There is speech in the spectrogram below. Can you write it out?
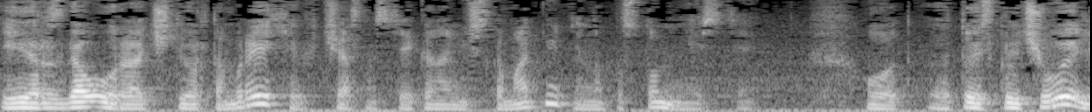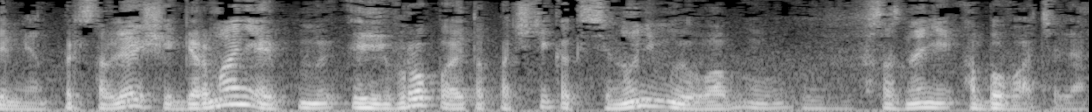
И разговоры о Четвертом Рейхе, в частности экономическом, отнюдь не на пустом месте. Вот. То есть ключевой элемент, представляющий Германия и Европа, это почти как синонимы в, в сознании обывателя.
